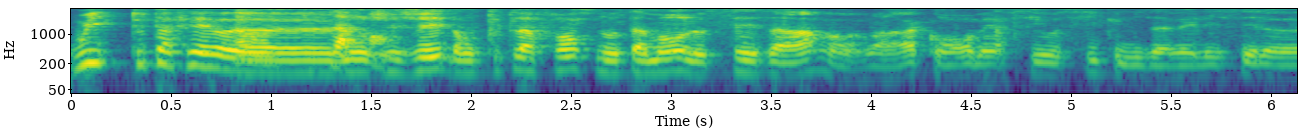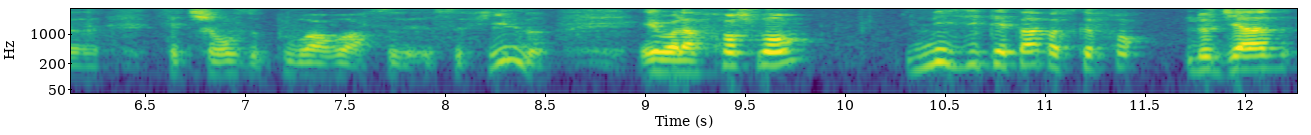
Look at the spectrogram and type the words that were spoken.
Oui, tout à fait, mon GG, dans toute la France, notamment le César, voilà, qu'on remercie aussi, qui nous avait laissé cette chance de pouvoir voir ce, film. Et voilà, franchement, n'hésitez pas, parce que le jazz,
